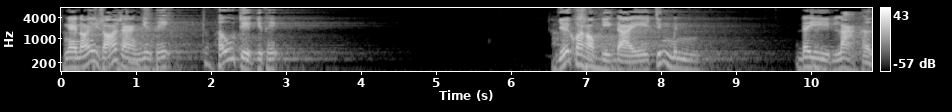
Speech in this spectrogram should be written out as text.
Ngài nói rõ ràng như thế. Thấu triệt như thế. Với khoa học hiện đại chứng minh Đây là thật.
